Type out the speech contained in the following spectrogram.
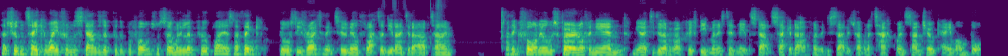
that shouldn't take away from the standard of the performance from so many Liverpool players. I think Gorsty's right. I think 2 0 flattered United at half time. I think 4 0 was fair enough in the end. United did have about 15 minutes, didn't they, at the start of the second half when they decided to have an attack when Sancho came on. But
